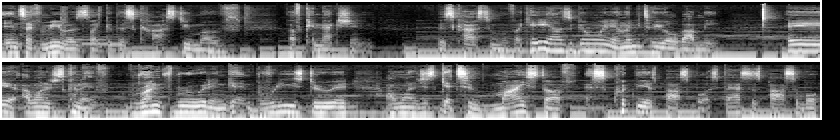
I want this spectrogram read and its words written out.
insight for me was like this costume of of connection. This costume of like, hey, how's it going? And let me tell you all about me. Hey, I want to just kind of run through it and get breeze through it. I want to just get to my stuff as quickly as possible, as fast as possible,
